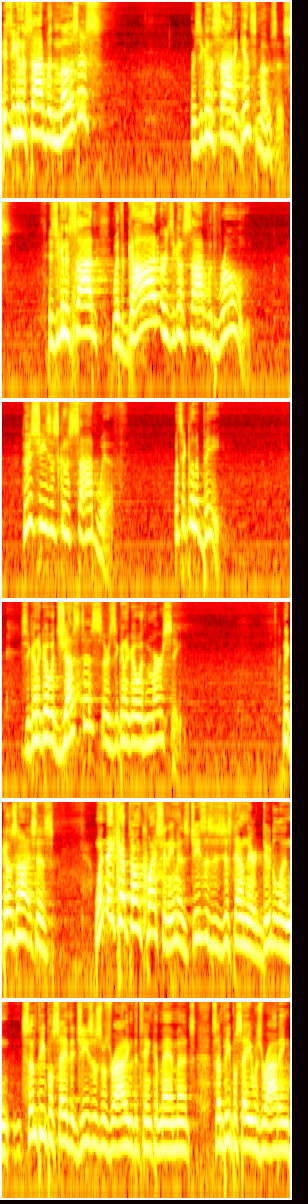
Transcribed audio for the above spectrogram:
Is he going to side with Moses? Or is he going to side against Moses? Is he going to side with God or is he going to side with Rome? Who's Jesus going to side with? What's it going to be? Is he going to go with justice or is he going to go with mercy? And it goes on, it says, when they kept on questioning him, as Jesus is just down there doodling, some people say that Jesus was writing the Ten Commandments. Some people say he was writing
